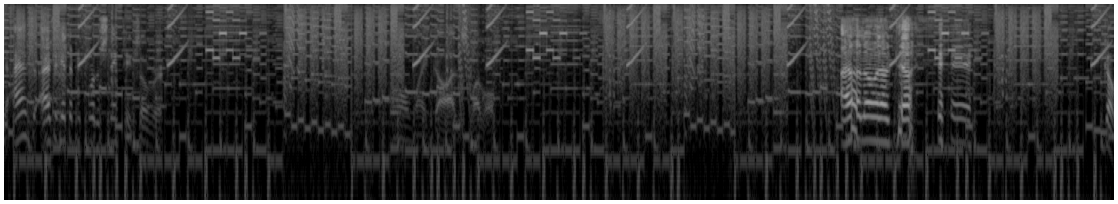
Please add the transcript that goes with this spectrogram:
Yeah, I have to, I have to get there before the snake takes over. I don't know what I'm doing. Go.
